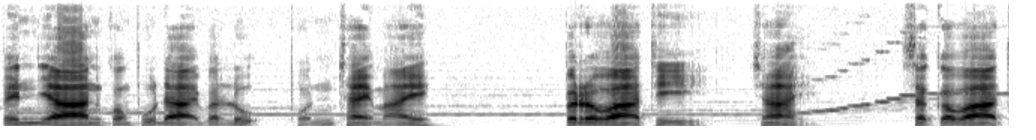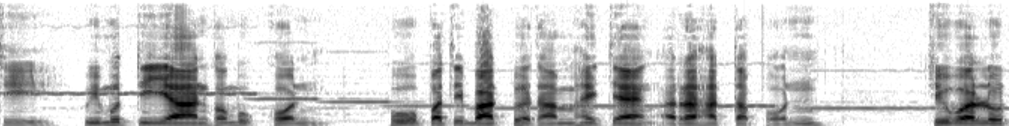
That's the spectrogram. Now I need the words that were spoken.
เป็นญาณของผู้ได้บรรลุผลใช่ไหม ปรวาที ใช่ สกวาที วิมุตติญาณของบุคคล ผู้ปฏิบัติเพื่อทำให้แจ้งอรหัตผล ชื่อว่าหลุด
